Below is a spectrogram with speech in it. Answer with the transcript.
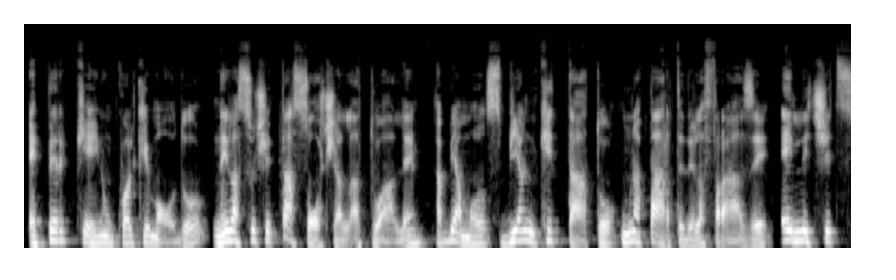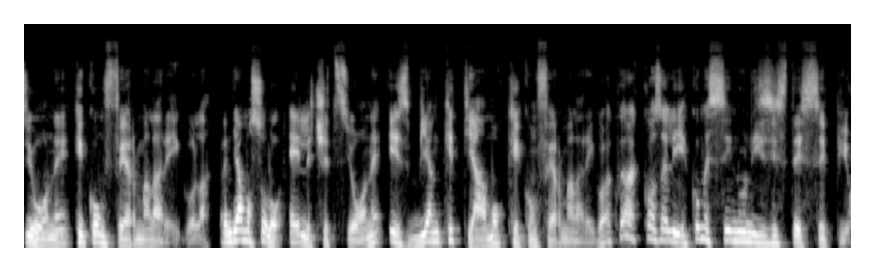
è perché in un qualche modo nella società social attuale abbiamo sbianchettato una parte della frase è l'eccezione che conferma la regola. Prendiamo solo è l'eccezione e sbianchettiamo che conferma la regola. Quella cosa lì è come se non esistesse più.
